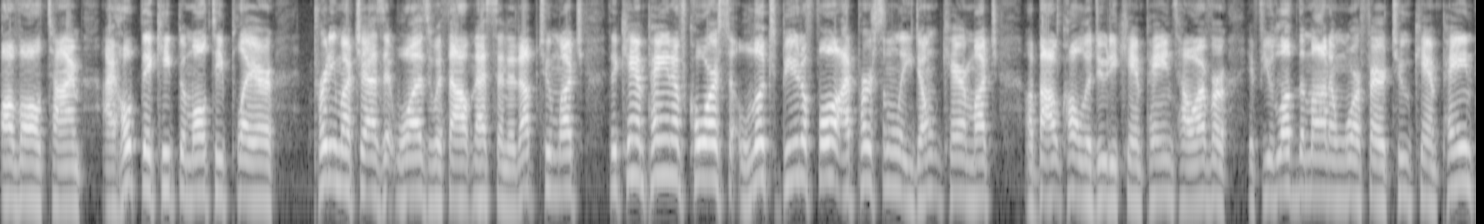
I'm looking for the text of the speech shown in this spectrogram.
of all time. I hope they keep the multiplayer pretty much as it was without messing it up too much. The campaign, of course, looks beautiful. I personally don't care much about Call of Duty campaigns. However, if you love the Modern Warfare 2 campaign,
